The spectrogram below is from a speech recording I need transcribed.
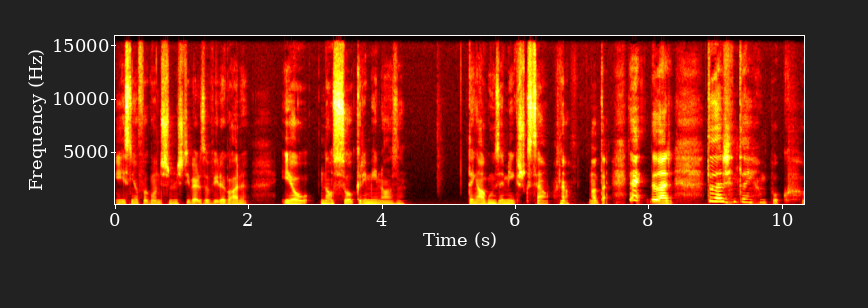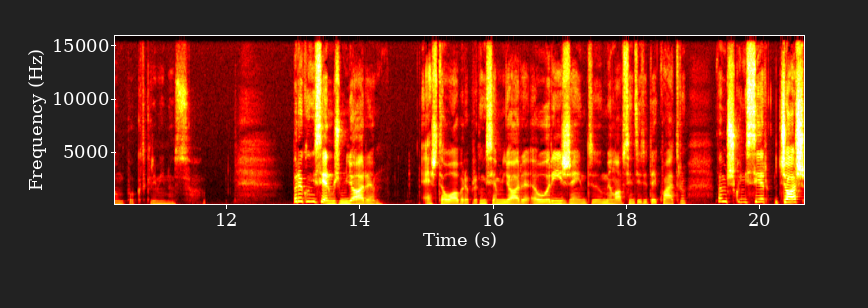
E, Sr. Fagundes, se me estiveres a ouvir agora, eu não sou criminosa. Tenho alguns amigos que são. Não, não tenho. Tem, toda, a, toda a gente tem um pouco, um pouco de criminoso. Para conhecermos melhor esta obra, para conhecer melhor a origem de 1984, vamos conhecer George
